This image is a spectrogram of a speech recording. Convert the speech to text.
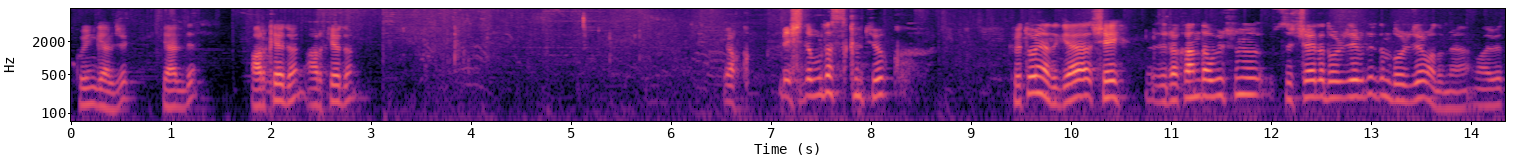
Queen gelecek. Geldi. Arkaya dön. Arkaya dön. Yok. Beşi de burada sıkıntı yok. Kötü oynadık ya. Şey, Rakan'da W'sunu sıçrayla dodge'layabilirdim. Dodge'layamadım ya. Evet.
